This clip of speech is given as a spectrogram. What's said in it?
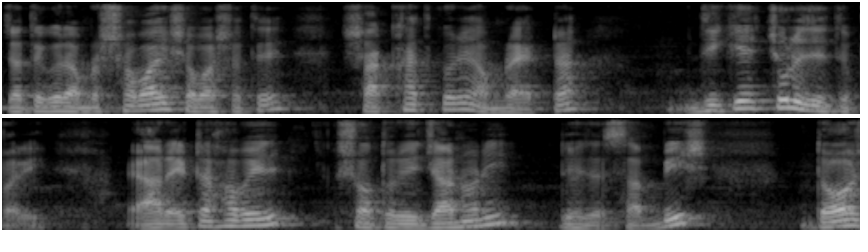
যাতে করে আমরা সবাই সবার সাথে সাক্ষাৎ করে আমরা একটা দিকে চলে যেতে পারি। আর এটা হবে সতেরোই জানুয়ারি দুই দশ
